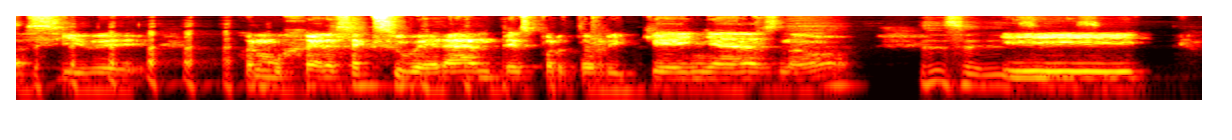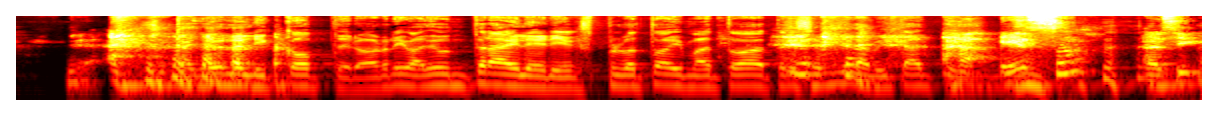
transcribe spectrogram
Así de, con mujeres exuberantes, puertorriqueñas, ¿no? Sí, sí, sí. Y, Cayó el helicóptero arriba de un tráiler y explotó y mató a 13.000 habitantes. ah, eso, así,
